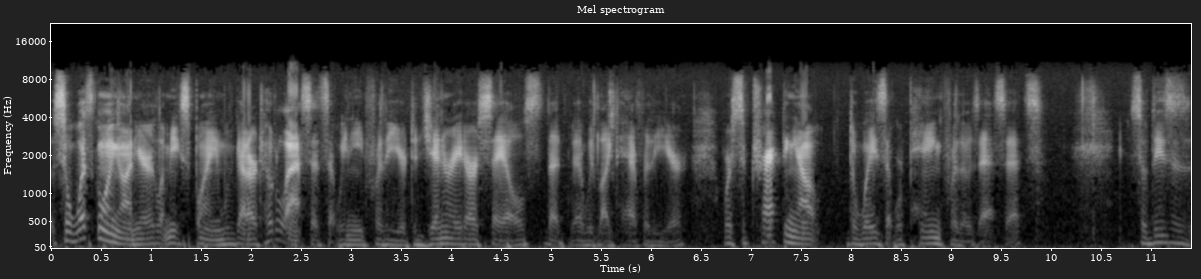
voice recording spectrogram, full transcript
so what's going on here? Let me explain. We've got our total assets that we need for the year to generate our sales that, that we'd like to have for the year. We're subtracting out the ways that we're paying for those assets. So these is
